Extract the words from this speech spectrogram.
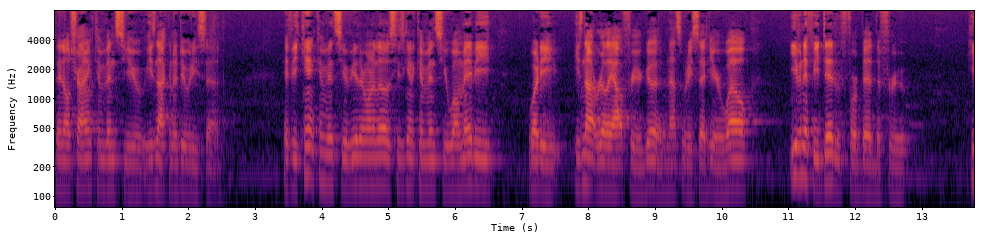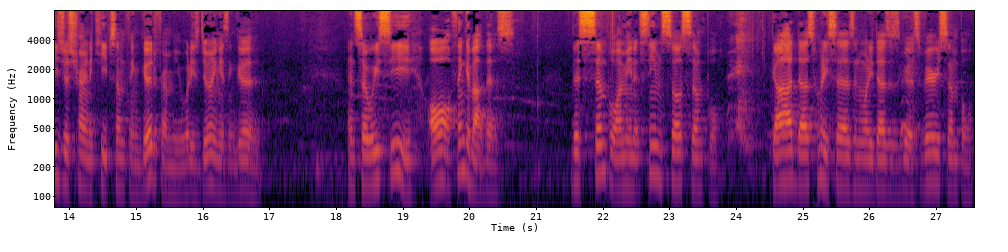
then he'll try and convince you he's not going to do what he said. If he can't convince you of either one of those, he's going to convince you, well, maybe what he he's not really out for your good, and that's what he said here. Well, even if he did forbid the fruit, he's just trying to keep something good from you. What he's doing isn't good. And so we see all, think about this. This simple, I mean, it seems so simple. God does what he says, and what he does is good. It's very simple.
